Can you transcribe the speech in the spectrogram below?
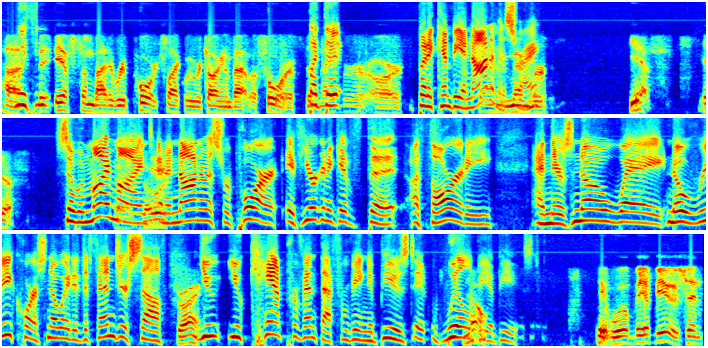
Uh, With- if somebody reports, like we were talking about before, if the But the- neighbor or But it can be anonymous, right? member- Yes, yes. So in my mind, those- an anonymous report, if you're going to give the authority and there's no way, no recourse, no way to defend yourself, right. you you can't prevent that from being abused. It will No. be abused. it will be abused and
